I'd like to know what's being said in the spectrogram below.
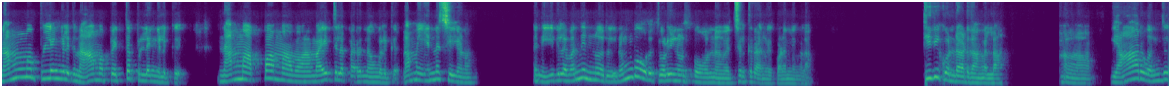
நம்ம பிள்ளைங்களுக்கு நாம பெத்த பிள்ளைங்களுக்கு நம்ம அப்பா அம்மா வயத்துல பிறந்தவங்களுக்கு நம்ம என்ன செய்யணும்? இதுல வந்து இன்னொரு ரொம்ப ஒரு தொழில்நுட்பம் ஒண்ணு வச்சிருக்கிறாங்க குழந்தைங்களா? திதி கொண்டாடுதாங்கல்ல ஆஹ் யாரு வந்து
